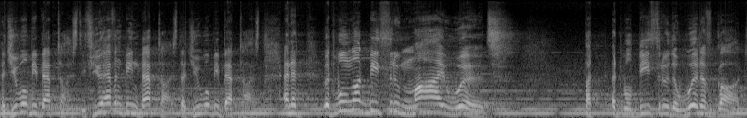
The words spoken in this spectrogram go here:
that you will be baptized. If you haven't been baptized, that you will be baptized. And it, it will not be through my words, but it will be through the word of God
